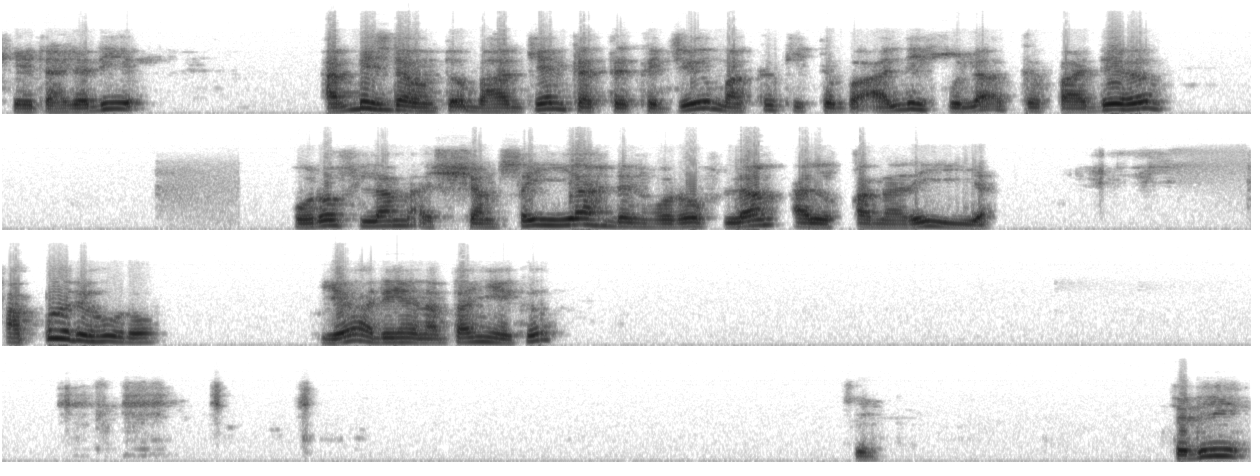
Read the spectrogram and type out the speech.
Okay, dah jadi. Habis dah untuk bahagian kata kerja maka kita beralih pula kepada huruf lam al-syamsiyah dan huruf lam al-qamariyah. Apa dia huruf? Ya, ada yang nak tanya ke? Okay. Jadi,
